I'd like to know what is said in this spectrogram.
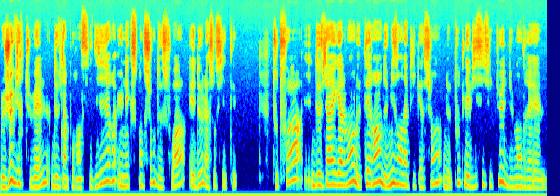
Le jeu virtuel devient pour ainsi dire une extension de soi et de la société. Toutefois, il devient également le terrain de mise en application de toutes les vicissitudes du monde réel.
